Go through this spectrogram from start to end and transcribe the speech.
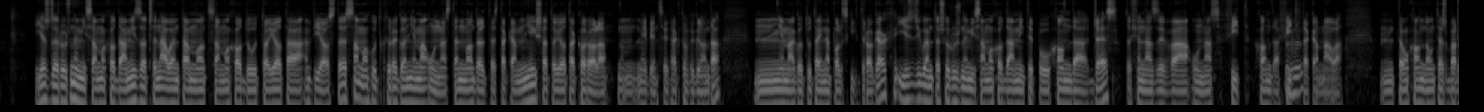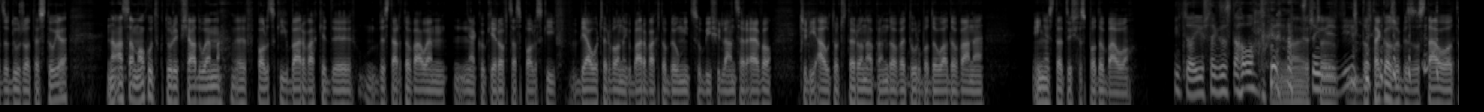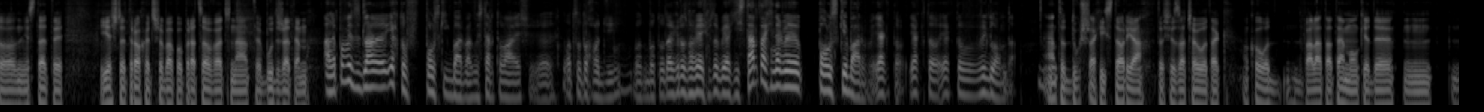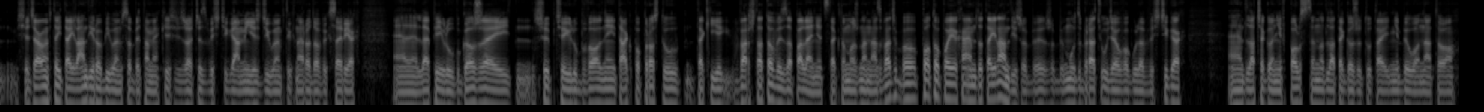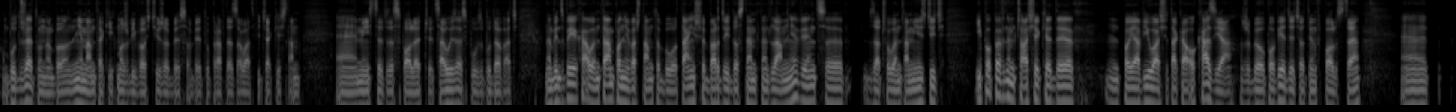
Jeżdżę różnymi samochodami. Zaczynałem tam od samochodu Toyota Vios. To jest samochód, którego nie ma u nas. Ten model to jest taka mniejsza Toyota Corolla. No, mniej więcej tak to wygląda. Mm, nie ma go tutaj na polskich drogach. Jeździłem też różnymi samochodami typu Honda Jazz. To się nazywa u nas Fit. Honda Fit, mhm. taka mała. Mm, tą Hondą też bardzo dużo testuję. No a samochód, w który wsiadłem e, w polskich barwach, kiedy wystartowałem jako kierowca z Polski w biało-czerwonych barwach, to był Mitsubishi Lancer Evo, czyli auto czteronapędowe, turbo doładowane i niestety się spodobało. I co, już tak zostało? No jeszcze do tego, żeby zostało, to niestety jeszcze trochę trzeba popracować nad budżetem. Ale powiedz, dla, jak to w polskich barwach wystartowałeś? O co to chodzi? Bo, bo tu tak rozmawialiśmy sobie o jakichś startach i nagle polskie barwy. Jak to, jak to, jak to wygląda? A to dłuższa historia. To się zaczęło tak około dwa lata temu, kiedy mm, siedziałem w tej Tajlandii, robiłem sobie tam jakieś rzeczy z wyścigami, jeździłem w tych narodowych seriach e, lepiej lub gorzej, szybciej lub wolniej, tak po prostu taki warsztatowy zapaleniec, tak to można nazwać, bo po to pojechałem do Tajlandii, żeby, żeby móc brać udział w ogóle w wyścigach dlaczego nie w Polsce? No dlatego, że tutaj nie było na to budżetu, no bo nie mam takich możliwości, żeby sobie tu, prawda, załatwić jakieś tam e, miejsce w zespole, czy cały zespół zbudować. No więc wyjechałem tam, ponieważ tam to było tańsze, bardziej dostępne dla mnie, więc e, zacząłem tam jeździć i po pewnym czasie, kiedy pojawiła się taka okazja, żeby opowiedzieć o tym w Polsce,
